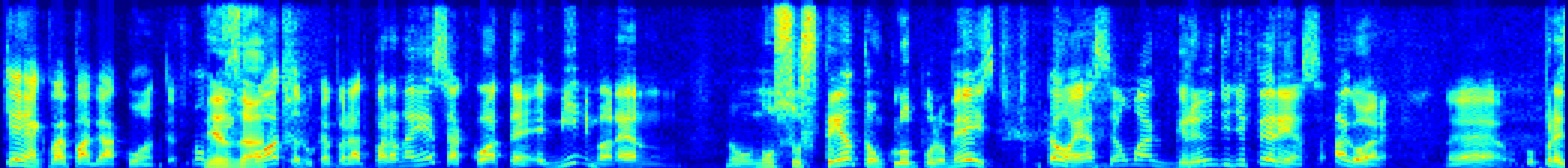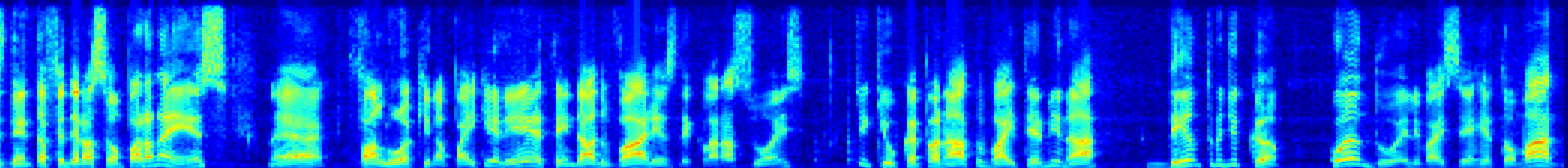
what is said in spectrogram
Quem é que vai pagar a conta? Não Exato. tem cota no Campeonato Paranaense, a cota é, mínima, né? Não, não, não, sustenta um clube por um mês. Então, essa é uma grande diferença. Agora, né, o presidente da Federação Paranaense né, falou aqui na Pai Querer, tem dado várias declarações de que o campeonato vai terminar dentro de campo. Quando ele vai ser retomado,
